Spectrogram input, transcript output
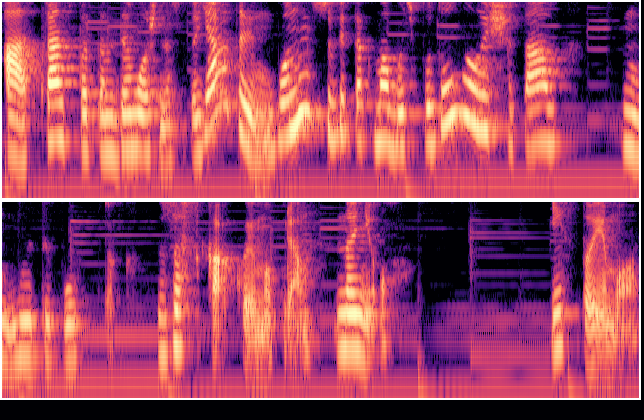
а з транспортом, де можна стояти, вони собі так, мабуть, подумали, що там, ну, ми, типу, так, заскакуємо прямо на нього. І стоїмо.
